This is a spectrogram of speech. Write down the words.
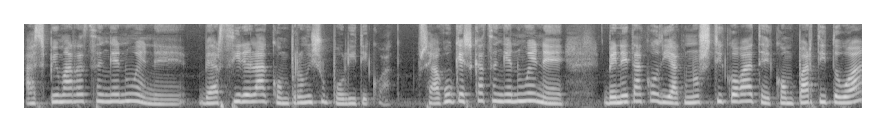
azpimarratzen genuen e, behar zirela konpromisu politikoak. Osea, guk eskatzen genuen e, benetako diagnostiko bat e, konpartitua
